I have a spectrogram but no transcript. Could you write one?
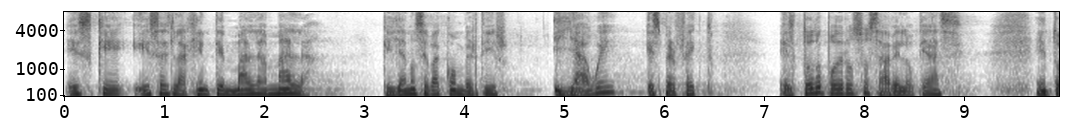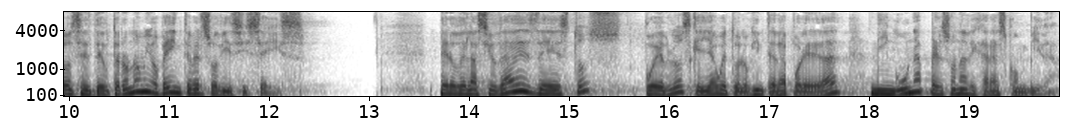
es que esa es la gente mala, mala, que ya no se va a convertir. Y Yahweh es perfecto. El Todopoderoso sabe lo que hace. Entonces, Deuteronomio 20, verso 16. Pero de las ciudades de estos pueblos que Yahweh tu te da por heredad, ninguna persona dejarás con vida,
